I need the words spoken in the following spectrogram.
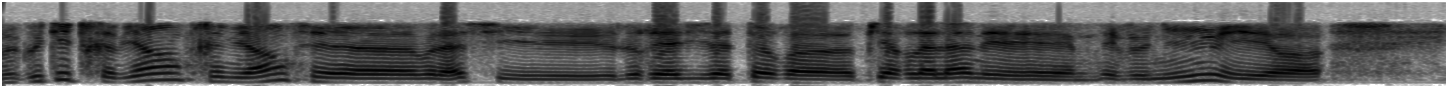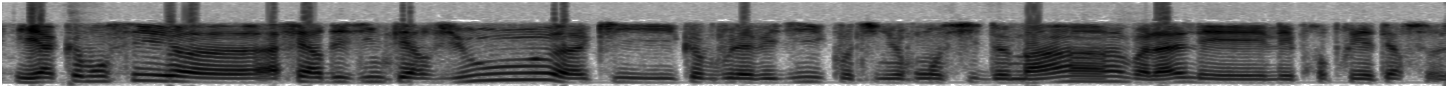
Écoutez, très bien, très bien. Euh, voilà, c'est le réalisateur euh, Pierre Lalanne est, est, venu et euh, il a commencé à faire des interviews qui, comme vous l'avez dit, continueront aussi demain. Voilà, les, les propriétaires se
